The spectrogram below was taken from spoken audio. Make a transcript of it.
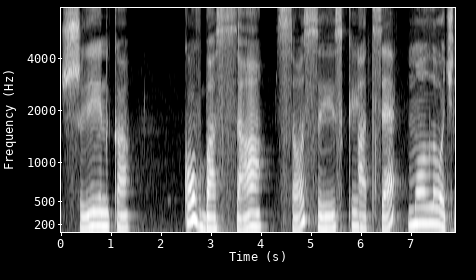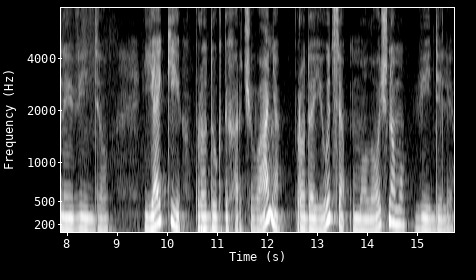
шинка, ковбаса, сосиски. А це молочний відділ. Які продукти харчування продаються у молочному відділі?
